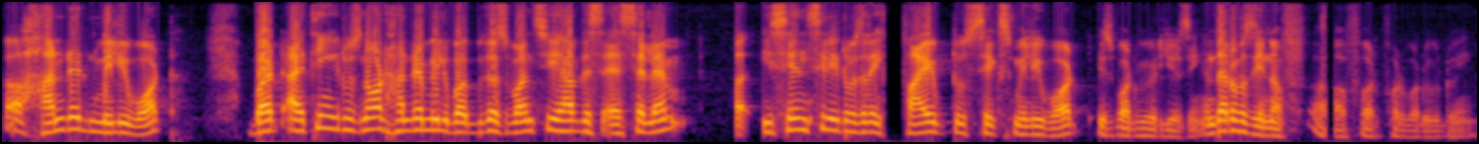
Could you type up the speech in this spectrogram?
100 milliwatt but i think it was not 100 milliwatt because once you have this slm uh, essentially it was like 5 to 6 milliwatt is what we were using and that was enough uh, for, for what we were doing.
